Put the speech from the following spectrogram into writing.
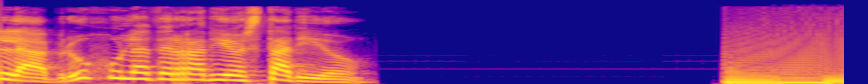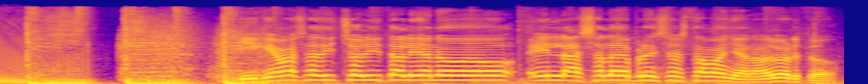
La brújula de Radio Estadio. ¿Y qué más ha dicho el italiano en la sala de prensa esta mañana, Alberto?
